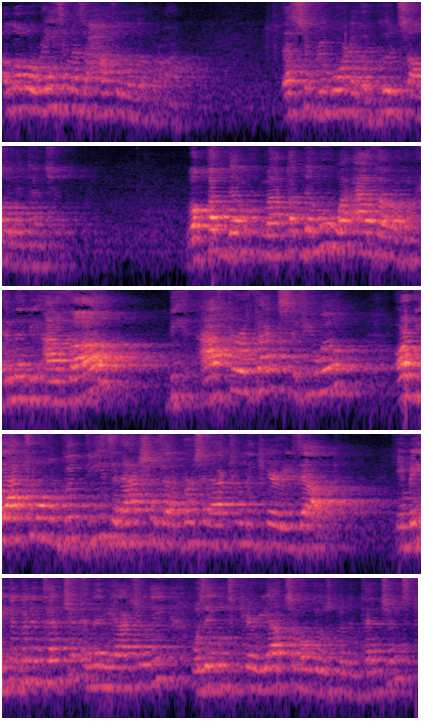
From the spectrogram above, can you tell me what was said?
Allah will raise him as a hafiz of the Quran. That's the reward of a good, solid intention. وَقَدَّمُوا مَا wa وَآثَرَهُمْ And then the athar, the after effects, if you will, are the actual good deeds and actions that a person actually carries out. He made the good intention and then he actually was able to carry out some of those good intentions.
